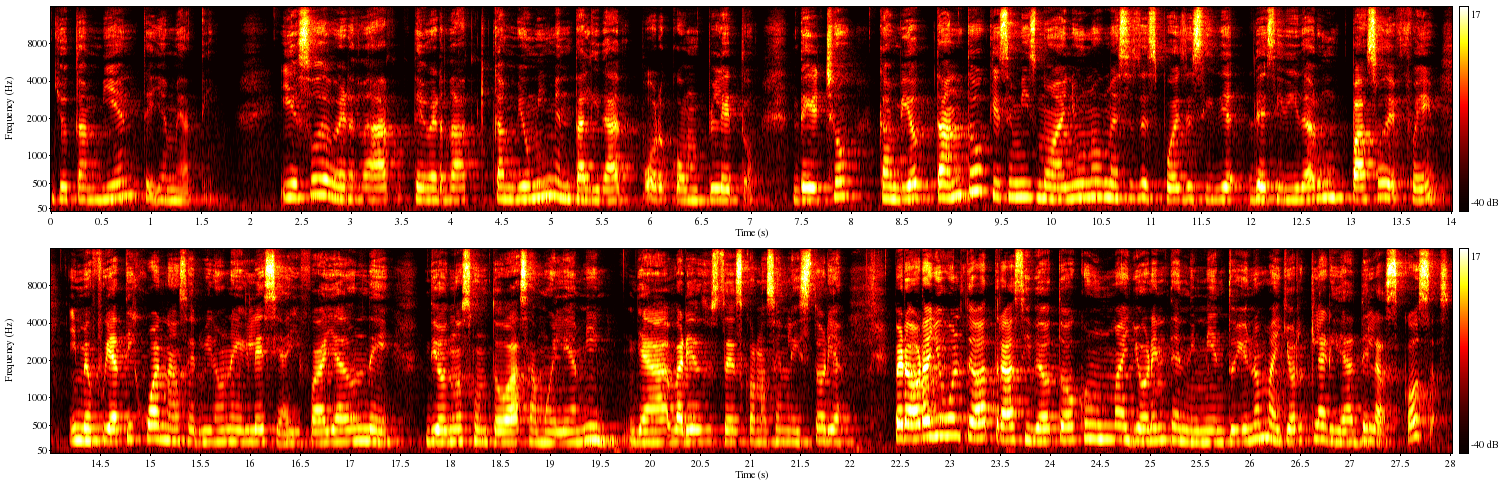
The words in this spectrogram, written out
Yo también te llamé a ti. Y eso de verdad, de verdad cambió mi mentalidad por completo. De hecho, cambió tanto que ese mismo año, unos meses después, decidí, decidí, dar un paso de fe y me fui a Tijuana a servir a una iglesia y fue allá donde Dios nos juntó a Samuel y a mí. Ya varios de ustedes conocen la historia. Pero ahora yo volteo atrás y veo todo con un mayor entendimiento y una mayor claridad de las cosas.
